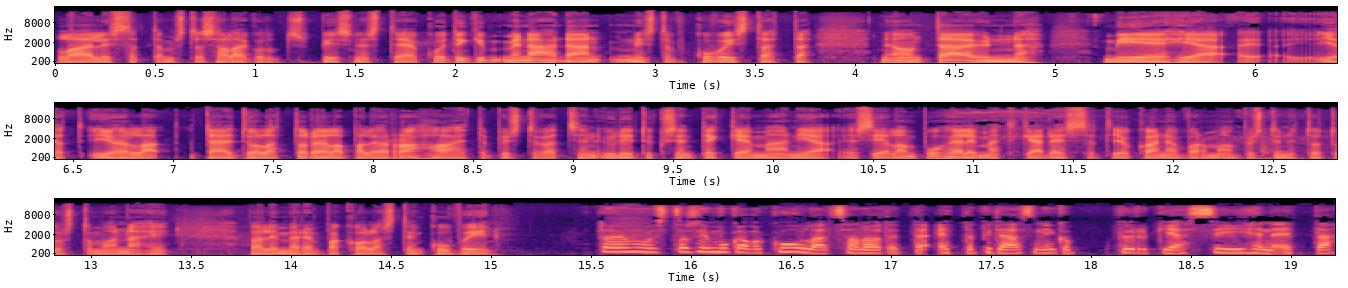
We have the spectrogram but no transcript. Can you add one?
laillista tämmöistä salakuljetusbisnestä. Ja kuitenkin me nähdään niistä kuvista, että ne on täynnä miehiä, joilla täytyy olla todella paljon rahaa, että pystyvät sen ylityksen tekemään. Ja, ja siellä on puhelimet kädessä, että jokainen varmaan pystynyt tutustumaan näihin Välimeren pakolaisten kuviin. Toi on tosi mukava kuulla, että sanot, että, että pitäisi niinku pyrkiä siihen, että,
